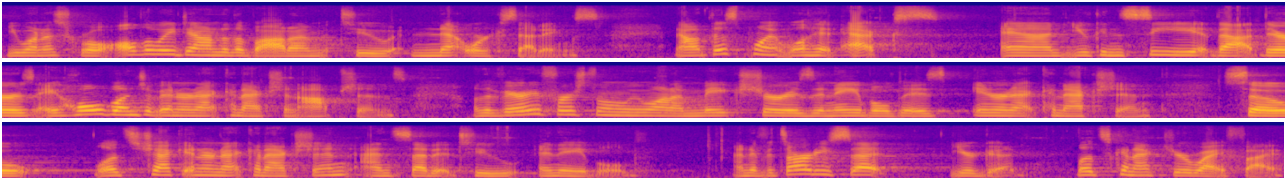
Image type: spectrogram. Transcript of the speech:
you want to scroll all the way down to the bottom to network settings. Now at this point, we'll hit X and you can see that there's a whole bunch of internet connection options. Now, the very first one we want to make sure is enabled is internet connection. So let's check internet connection and set it to enabled. And if it's already set, you're good. Let's connect your Wi-Fi.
